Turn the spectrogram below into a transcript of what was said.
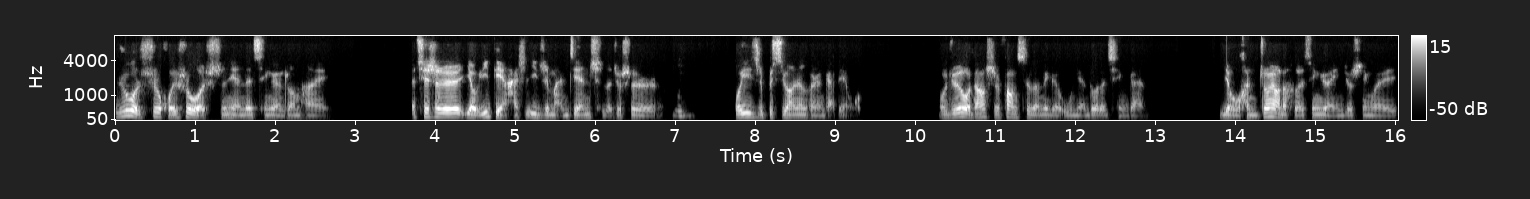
如果是回溯我十年的情感状态，那其实有一点还是一直蛮坚持的，就是，我一直不希望任何人改变我。我觉得我当时放弃了那个五年多的情感，有很重要的核心原因，就是因为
